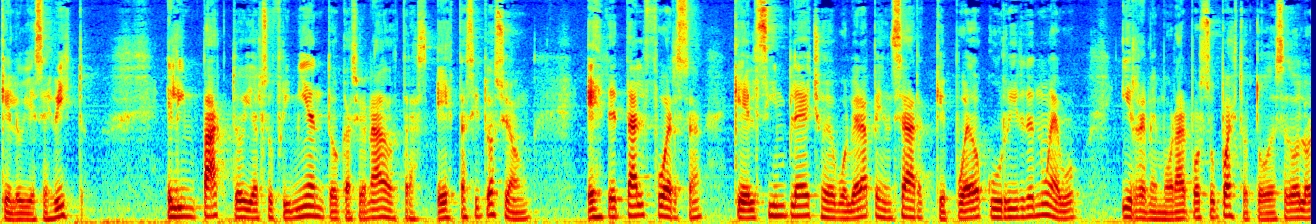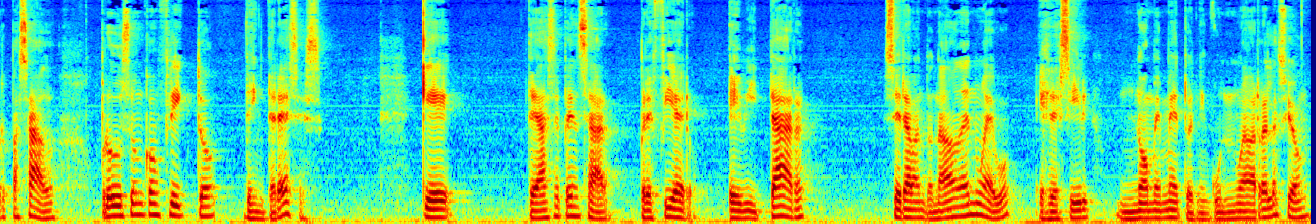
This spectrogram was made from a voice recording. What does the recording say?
que lo hubieses visto. El impacto y el sufrimiento ocasionados tras esta situación es de tal fuerza que el simple hecho de volver a pensar que puede ocurrir de nuevo y rememorar, por supuesto, todo ese dolor pasado, produce un conflicto de intereses que te hace pensar, prefiero evitar ser abandonado de nuevo, es decir, no me meto en ninguna nueva relación,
